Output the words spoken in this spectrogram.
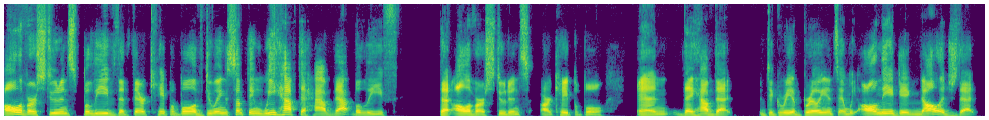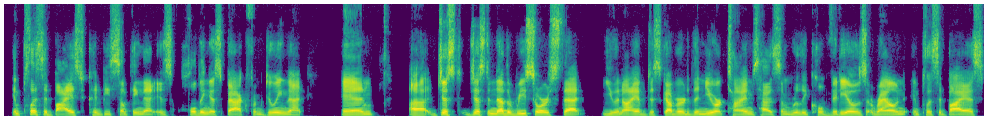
all of our students believe that they're capable of doing something. We have to have that belief that all of our students are capable and they have that degree of brilliance. And we all need to acknowledge that implicit bias can be something that is holding us back from doing that. And uh, just just another resource that you and I have discovered. The New York Times has some really cool videos around implicit bias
